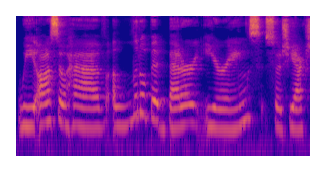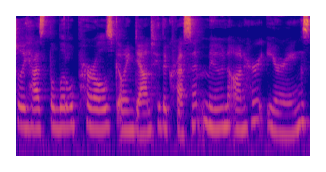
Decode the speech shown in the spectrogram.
We also have a little bit better earrings. So she actually has the little pearls going down to the crescent moon on her earrings.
